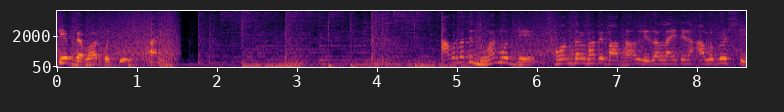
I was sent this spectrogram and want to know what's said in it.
টেপ ব্যবহার করতে পারি। আগরবাতির ধোঁয়ার মধ্যে সমান্তরালভাবে বাঁধা লেজার লাইটের আলোক রশ্মি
